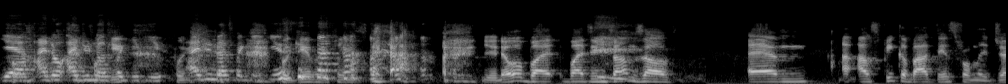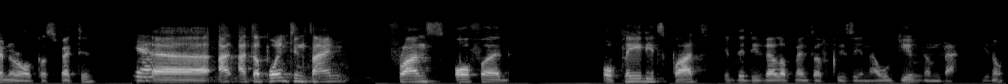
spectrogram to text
Yeah, I don't, I do forgive, not forgive you. Forgive, I do not forgive you. Forgive me, please. you know, but but in terms of, um, I'll speak about this from a general perspective. Yeah. Uh, at, at a point in time, France offered or played its part in the development of cuisine. I will give them that, you know.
